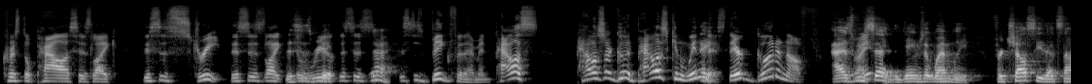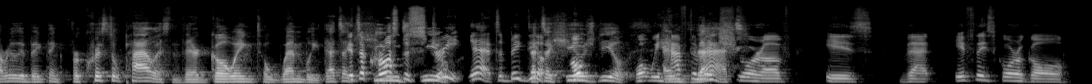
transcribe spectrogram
Crystal Palace is like this is street. This is like This the is real. big. This is Yeah. this is big for them. And Palace, Palace are good. Palace can win Hey. this. They're good enough. As we said, the game's at Wembley. For Chelsea, that's not really a big thing. For Crystal Palace, they're going to Wembley. That's a it's across the huge deal. street. Yeah, it's a big deal. That's a Oh, huge deal. what we and have to that- make sure of is that if they score a goal,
